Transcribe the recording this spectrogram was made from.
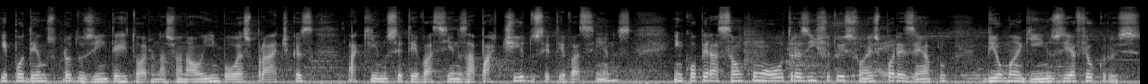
e podemos produzir em território nacional e em boas práticas aqui no CT Vacinas, a partir do CT Vacinas, em cooperação com outras instituições, por exemplo, Biomanguinhos e a Fiocruz.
